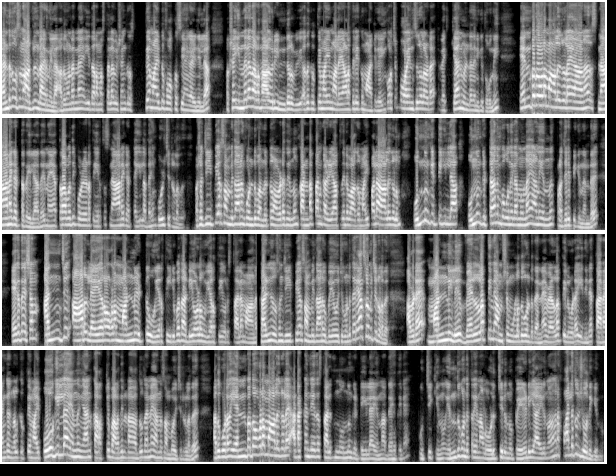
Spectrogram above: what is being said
രണ്ടു ദിവസം നാട്ടിലുണ്ടായിരുന്നില്ല. അതുകൊണ്ട് തന്നെ ഈ ധർമ്മസ്ഥല വിഷയം കൃത്യമായിട്ട് ഫോക്കസ് ചെയ്യാൻ കഴിഞ്ഞില്ല. പക്ഷെ ഇന്നലെ നടന്ന ആ ഒരു ഇന്റർവ്യൂ അത് കൃത്യമായി മലയാളത്തിലേക്ക് മാറ്റുകയും കുറച്ച് പോയിന്റ്സുകൾ അവിടെ വെക്കാൻ വേണ്ടതെന്ന് എനിക്ക് തോന്നി. എൺപതോളം ആളുകളെയാണ് സ്നാനഘട്ടതയിൽ അതായത് നേത്രാവതി പുഴയുടെ തീരത്ത് സ്നാനഘട്ടയിൽ അദ്ദേഹം കുഴിച്ചിട്ടുള്ളത്. പക്ഷെ ജി പി ആർ സംവിധാനം കൊണ്ടുവന്നിട്ടും അവിടെ നിന്നും കണ്ടെത്താൻ കഴിയാത്തതിന്റെ ഭാഗമായി പല ആളുകളും ഒന്നും കിട്ടിയില്ല ഒന്നും കിട്ടാനും പോകുന്നില്ല നുണയാണ് എന്ന് പ്രചരിപ്പിക്കുന്നുണ്ട്. ഏകദേശം അഞ്ച് ആറ് ലെയറോളം മണ്ണ് ഇട്ട് ഉയർത്തി ഇരുപത് അടിയോളം ഉയർത്തിയ ഒരു സ്ഥലമാണ് കഴിഞ്ഞ ദിവസം ജി പി ആർ സംവിധാനം ഉപയോഗിച്ചുകൊണ്ട് തരാൻ ശ്രമിച്ചിട്ടുള്ളത്. അവിടെ മണ്ണിൽ വെള്ളത്തിന്റെ അംശം ഉള്ളത് കൊണ്ട് തന്നെ വെള്ളത്തിലൂടെ ഇതിന്റെ തരംഗങ്ങൾ കൃത്യമായി പോകില്ല എന്ന് ഞാൻ കറക്റ്റ് പറഞ്ഞിട്ടുണ്ട്. അത് തന്നെയാണ് സംഭവിച്ചിട്ടുള്ളത്. അതുകൂടാതെ എൺപതോളം ആളുകളെ അടക്കം ചെയ്ത സ്ഥലത്ത് നിന്നൊന്നും കിട്ടിയില്ല എന്ന് അദ്ദേഹത്തിനെ പുച്ഛിക്കുന്നു. എന്തുകൊണ്ട് ഇത്രയും നാൾ ഒളിച്ചിരുന്നു പേടിയായിരുന്നു അങ്ങനെ പലതും ചോദിക്കുന്നു.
